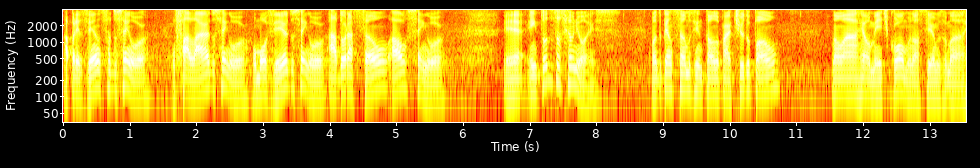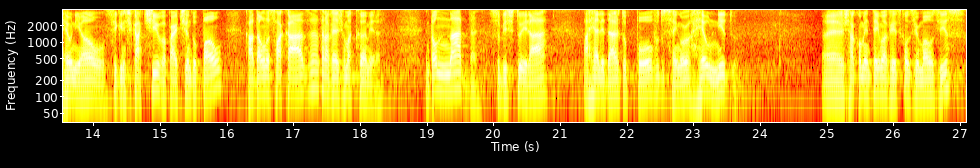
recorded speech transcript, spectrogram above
a presença do Senhor, o falar do Senhor, o mover do Senhor, a adoração ao Senhor, é, em todas as reuniões. Quando pensamos então no partir do pão, não há realmente como nós termos uma reunião significativa partindo do pão, cada um na sua casa, através de uma câmera. Então nada substituirá a realidade do povo do Senhor reunido. É, já comentei uma vez com os irmãos isso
